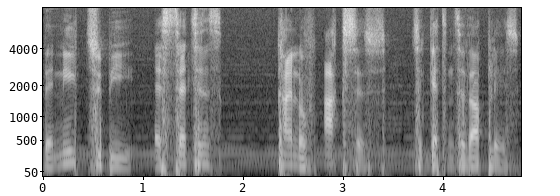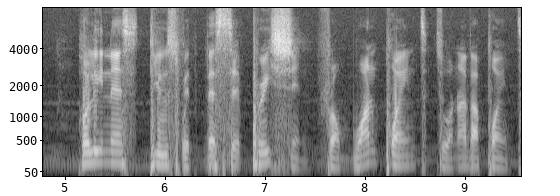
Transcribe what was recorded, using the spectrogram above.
there need to be a certain kind of access to get into that place. Holiness deals with the separation from one point to another point.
